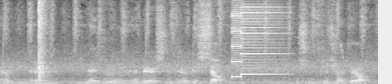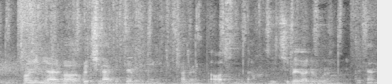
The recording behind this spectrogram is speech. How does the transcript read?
여러분들은 매주 예배 열심히 계시죠? 열심히 들으셔야 돼요. 성인이 알바 끝이 나기 때문에 저는 나왔습니다. 이제 집에 가려고요. 일단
